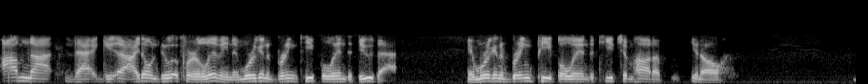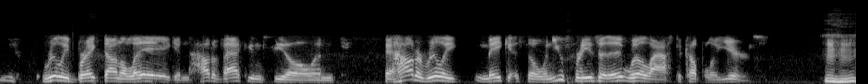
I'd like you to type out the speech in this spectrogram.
I'm not that. I don't do it for a living, and we're going to bring people in to do that. And we're going to bring people in to teach them how to, you know, really break down a leg and how to vacuum seal and and how to really make it so when you freeze it, it will last a couple of years. Mm-hmm.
